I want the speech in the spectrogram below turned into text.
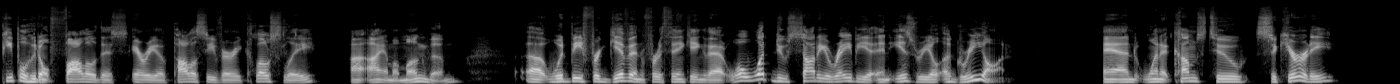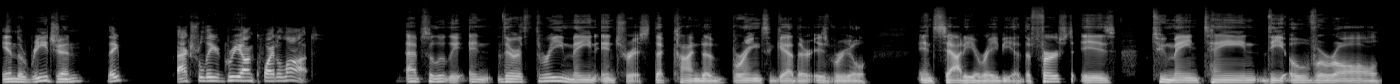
people who don't follow this area of policy very closely, uh, I am among them, uh, would be forgiven for thinking that, well, what do Saudi Arabia and Israel agree on? And when it comes to security in the region, they actually agree on quite a lot. Absolutely. And there are three main interests that kind of bring together Israel and Saudi Arabia. The first is to maintain the overall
